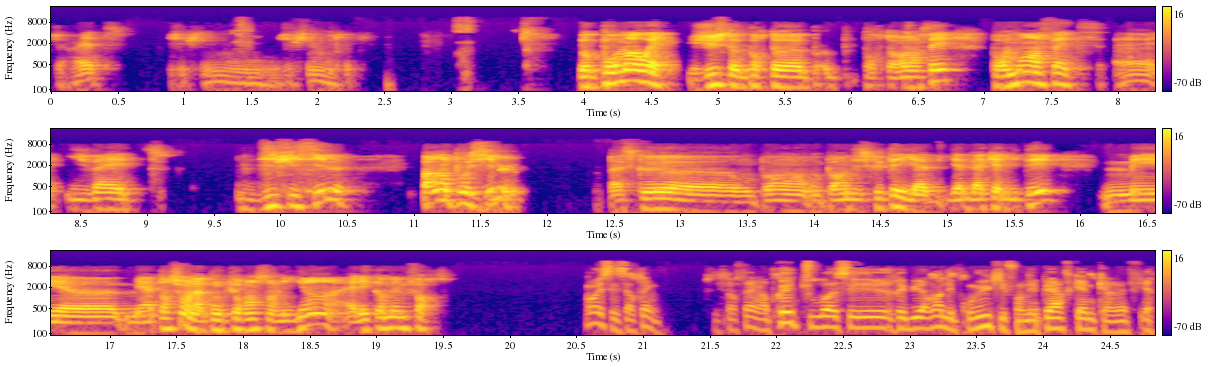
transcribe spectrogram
j'arrête. J'ai fini mon, fini mon truc. Donc pour moi, ouais, juste pour te, pour te relancer, pour moi, en fait, euh, il va être difficile, pas impossible, parce que euh, on, peut en, on peut en discuter, il y a, y a de la qualité, mais, euh, mais attention, la concurrence en Ligue 1, elle est quand même forte. Oui, c'est certain. C'est certain. Après, tu vois, c'est régulièrement des promus qui font des perfs quand même, qui arrivent à faire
